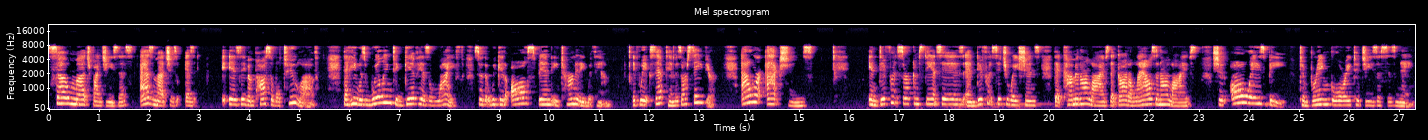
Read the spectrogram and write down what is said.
so much by Jesus, as much as, as is even possible to love, that he was willing to give his life so that we could all spend eternity with him if we accept him as our Savior. Our actions in different circumstances and different situations that come in our lives, that God allows in our lives, should always be to bring glory to Jesus' name,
